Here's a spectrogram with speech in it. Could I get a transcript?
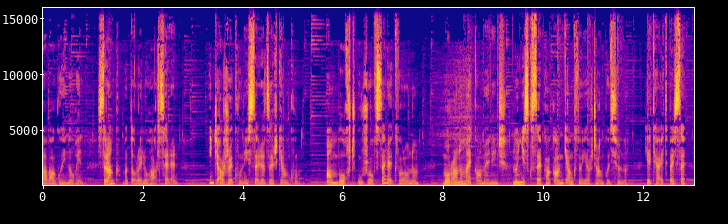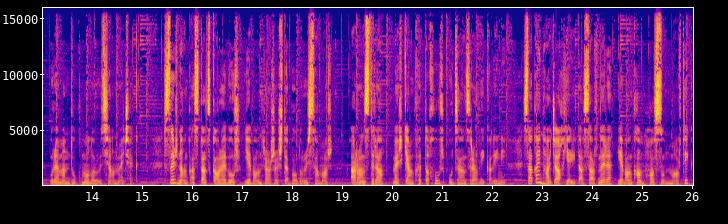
լավագույն ուղին։ Սրանք մտորելու հարցեր են։ Ինչ արժեք ունի սերը ձեր կյանքում։ Ամբողջ ուժով սեր եք որոնում։ Մոռանում եք ամեն ինչ, նույնիսկ սեփական կյանքն ու երջանկությունը։ Եթե այդպես է, ուրեմն դուք մոլորության մեջ եք։ Սերն անկասկած կարևոր եւ անհրաժեշտ է բոլորիս համար Առանց դրա մեր կյանքը տխուր ու ձանձրալի կլինի։ Սակայն հաճախ երիտասարդները եւ անգամ հասուն մարդիկ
